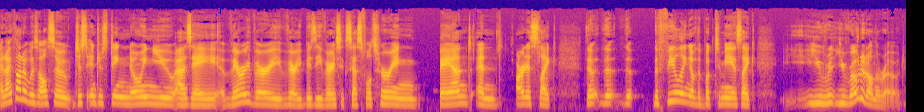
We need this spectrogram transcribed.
And I thought it was also just interesting knowing you as a very, very, very busy, very successful touring band and artist. Like the the the, the feeling of the book to me is like you you wrote it on the road.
